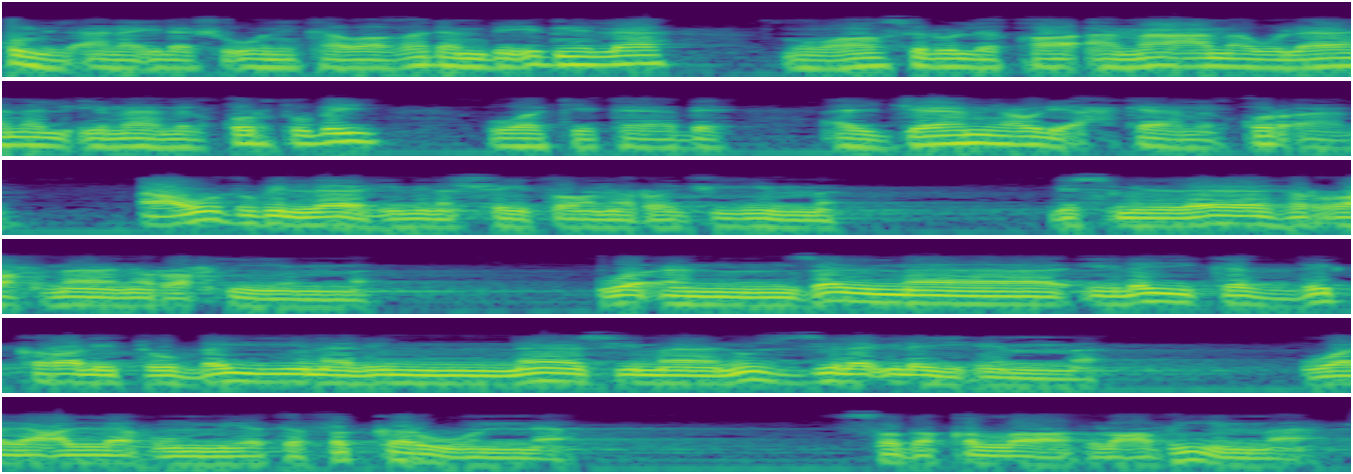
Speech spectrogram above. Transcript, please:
قم الآن إلى شؤونك وغدا بإذن الله مواصل اللقاء مع مولانا الإمام القرطبي وكتابه الجامع لأحكام القرآن. أعوذ بالله من الشيطان الرجيم. بسم الله الرحمن الرحيم. وأنزلنا إليك الذكر لتبين للناس ما نزل إليهم ولعلهم يتفكرون. صدق الله العظيم.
